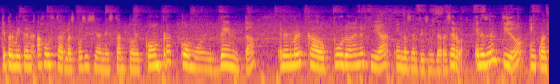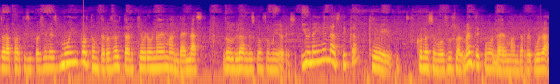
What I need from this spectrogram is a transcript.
que permiten ajustar las posiciones tanto de compra como de venta en el mercado puro de energía en los servicios de reserva. En ese sentido, en cuanto a la participación, es muy importante resaltar que habrá una demanda elástica, los grandes consumidores, y una inelástica que conocemos usualmente como la demanda regular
